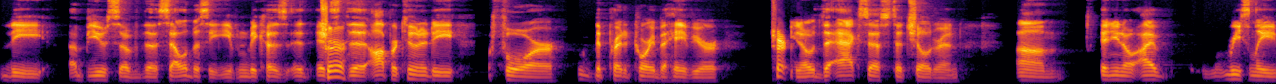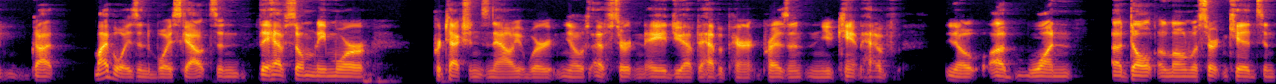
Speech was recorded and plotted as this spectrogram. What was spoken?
the abuse of the celibacy, even because it, it's Sure. the opportunity for the predatory behavior, Sure. you know, the access to children, um, and you know, I've recently got my boys into Boy Scouts, and they have so many more protections now where you know at a certain age you have to have a parent present and you can't have you know uh, one adult alone with certain kids and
